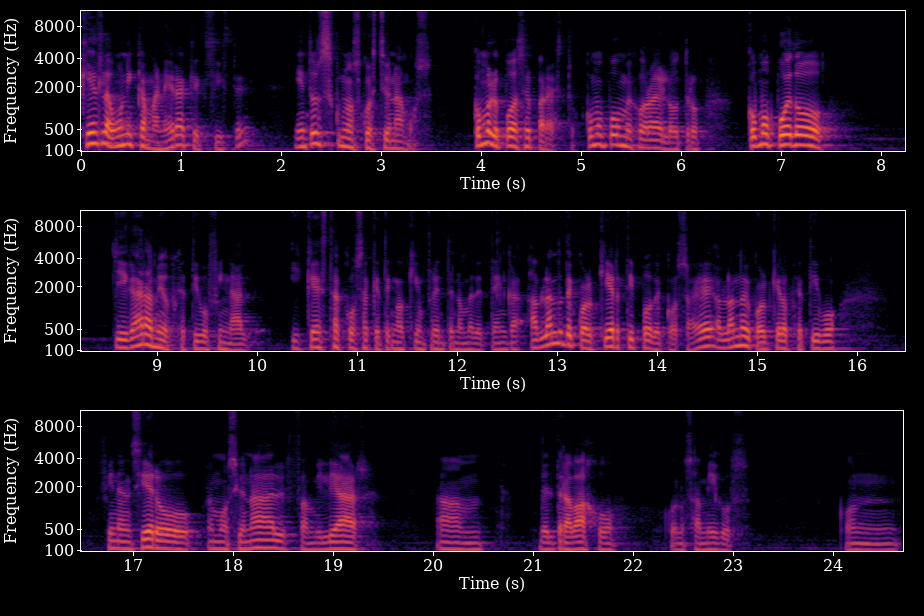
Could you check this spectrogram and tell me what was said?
¿qué es la única manera que existe? Y entonces nos cuestionamos, ¿cómo lo puedo hacer para esto? ¿Cómo puedo mejorar el otro? ¿Cómo puedo llegar a mi objetivo final y que esta cosa que tengo aquí enfrente no me detenga. Hablando de cualquier tipo de cosa, ¿eh? hablando de cualquier objetivo financiero, emocional, familiar, del trabajo, con los amigos, con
